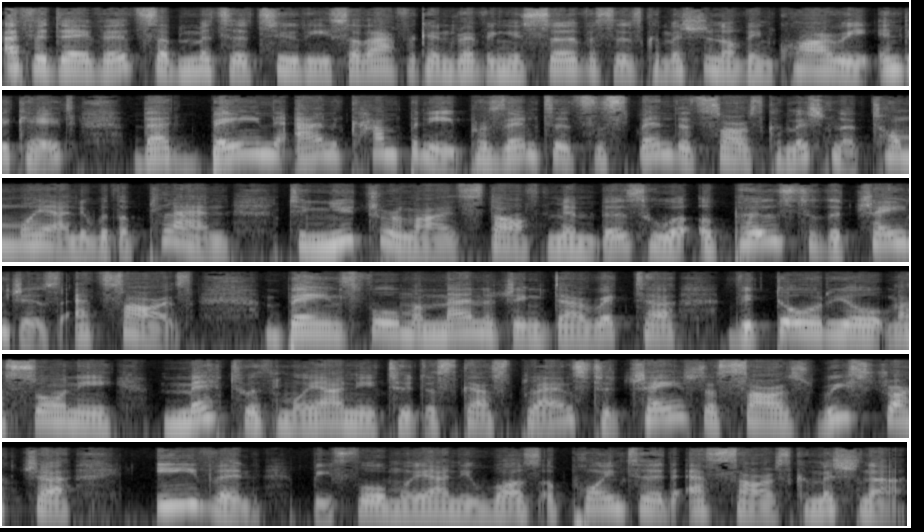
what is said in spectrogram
Affidavits submitted to the South African Revenue Services Commission of Inquiry indicate that Bain and Company presented suspended SARS Commissioner Tom Moyane with a plan to neutralize staff members who were opposed to the changes at SARS. Bain's former managing director Vittorio Massone met with Moyane to discuss plans to change the SARS restructure even before Moyane was appointed as SARS Commissioner.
